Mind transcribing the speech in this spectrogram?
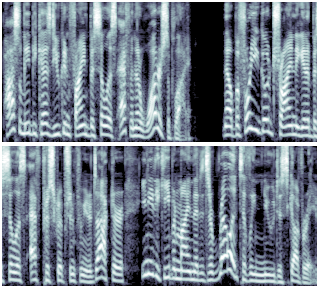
possibly because you can find Bacillus F in their water supply. Now, before you go trying to get a Bacillus F prescription from your doctor, you need to keep in mind that it's a relatively new discovery.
